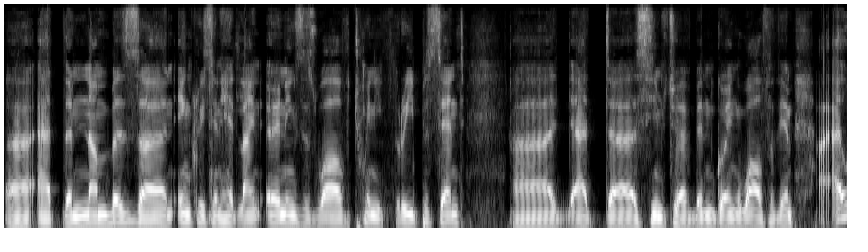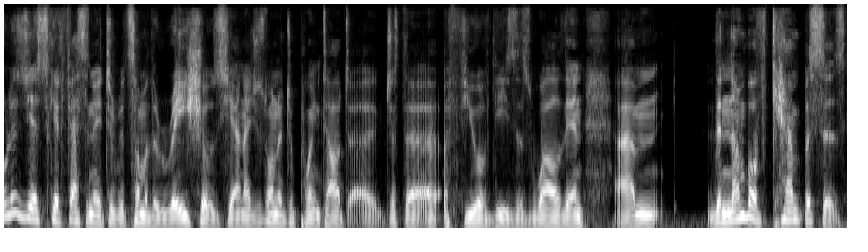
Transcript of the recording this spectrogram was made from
uh, at the numbers. Uh, an increase in headline earnings as well of 23%. Uh, that uh, seems to have been going well for them. I, I, always just get fascinated with some of the ratios here, and I just wanted to point out uh, just a, a, few of these as well. Then, um, the number of campuses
